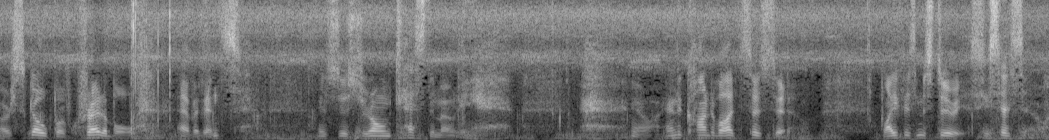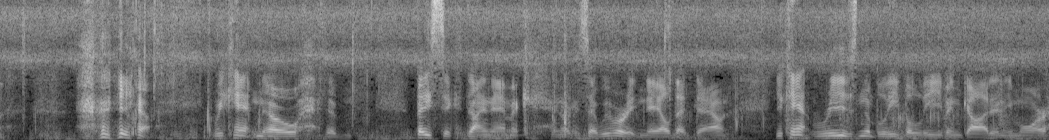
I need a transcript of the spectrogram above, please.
or scope of credible evidence. It's just your own testimony. You know, and the Condovad says so. Life is mysterious. He says so. yeah, we can't know the basic dynamic. And like I said, we've already nailed that down. You can't reasonably believe in God anymore.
